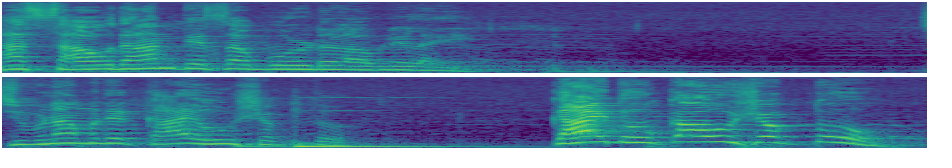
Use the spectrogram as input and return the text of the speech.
हा सावधानतेचा बोर्ड लावलेला आहे. जीवनामध्ये काय होऊ शकतं? काय धोका होऊ शकतो?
